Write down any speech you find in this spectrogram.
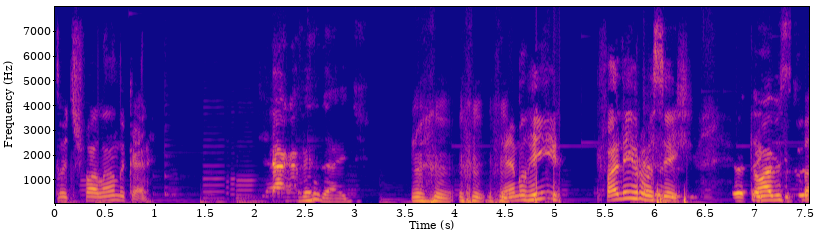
Tô te falando, cara. Thiago, é verdade. É no Rio. Falei pra vocês. É um absurdo,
